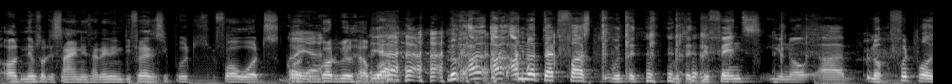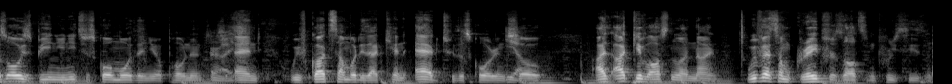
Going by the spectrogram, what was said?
all the names of the signings, and then in defense he put forwards. God, Oh, yeah. God will help us. Yeah. look, I, I, I'm not that fast with the with the defense. You know, uh, look, football has always been you need to score more than your opponent, Right. and we've got somebody that can add to the scoring. Yeah. So, I'd, I'd give Arsenal a nine. We've had some great results in preseason,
